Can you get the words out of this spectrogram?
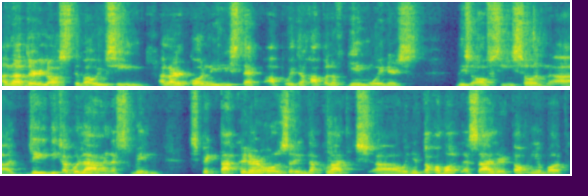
Another loss, di ba? We've seen Alarcon really step up with a couple of game winners this offseason. Uh, JD Cagulangan has been spectacular also in the clutch. Uh, when you talk about LaSalle, you're talking about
